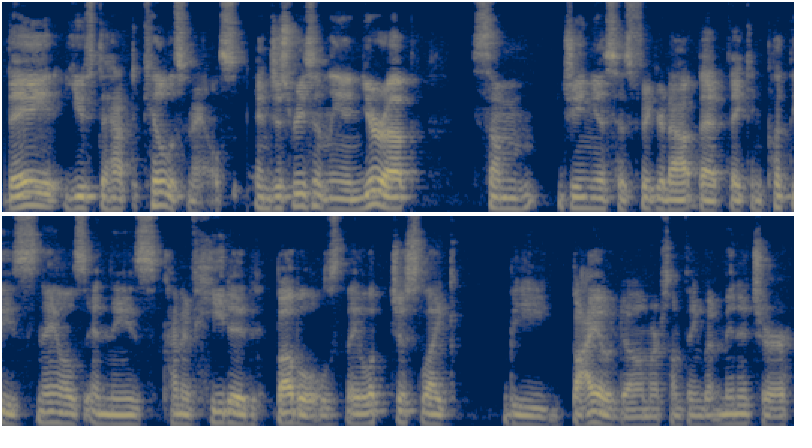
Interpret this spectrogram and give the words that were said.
they used to have to kill the snails. And just recently in Europe, some genius has figured out that they can put these snails in these kind of heated bubbles. They look just like the biodome or something, but miniature.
